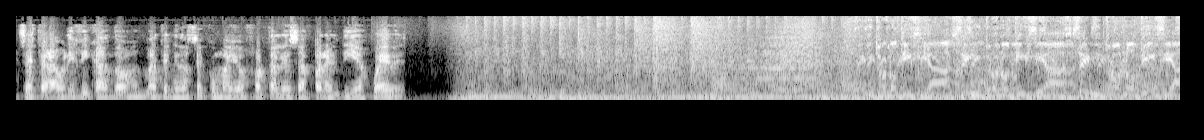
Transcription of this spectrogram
se estará unificando, manteniéndose con mayor fortaleza para el día jueves. Centro Noticias, Centro Noticias, Centro Noticias.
